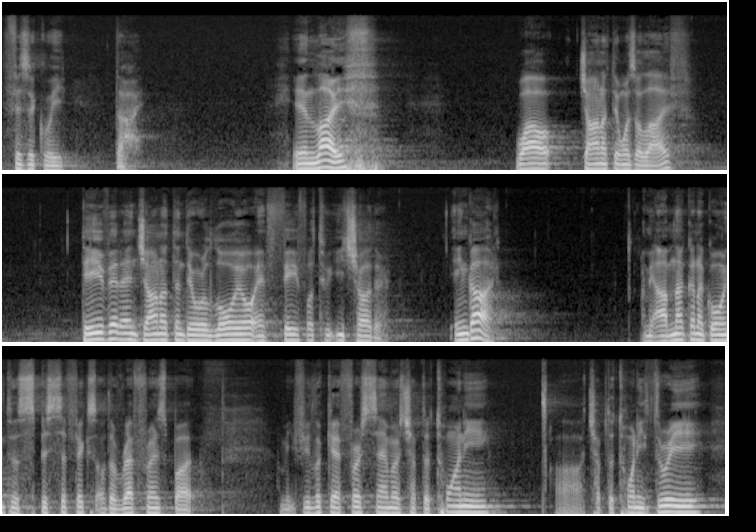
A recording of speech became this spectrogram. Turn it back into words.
physically died. In life, while Jonathan was alive, David and Jonathan they were loyal and faithful to each other in God. I mean, I'm not going to go into the specifics of the reference, but I mean, if you look at 1 Samuel chapter 20, uh, chapter 23,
